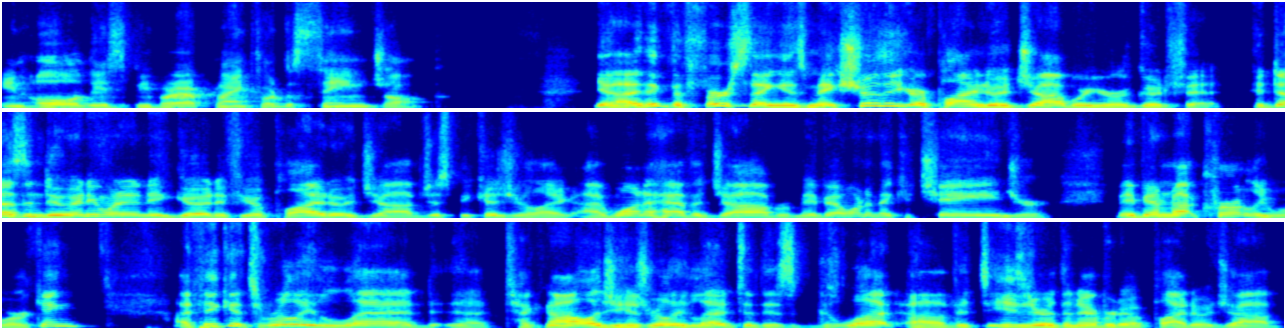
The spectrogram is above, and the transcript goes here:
in all these people are applying for the same job? Yeah, I think the first thing is make sure that you're applying to a job where you're a good fit. It doesn't do anyone any good if you apply to a job just because you're like, I want to have a job, or maybe I want to make a change, or maybe I'm not currently working. I think it's really led, uh, technology has really led to this glut of it's easier than ever to apply to a job.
